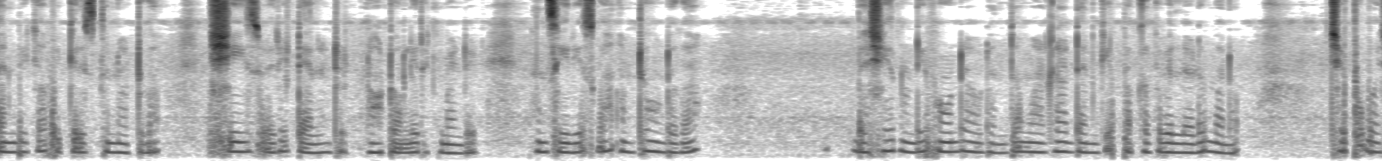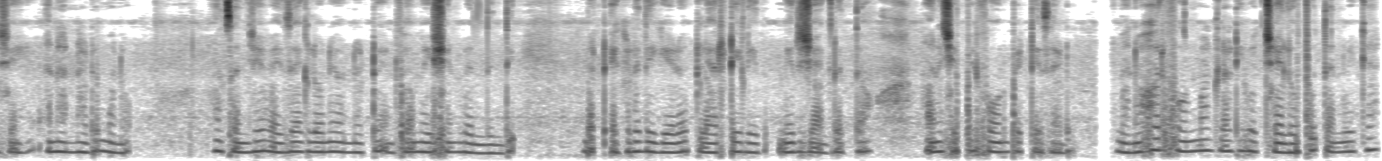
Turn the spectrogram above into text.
తన్విక విక్రిస్తున్నట్టుగా she is very talented not only recommended and సీరియస్గా అంటూ ఉండగా బషీర్ నుండి ఫోన్ రావడంతో మాట్లాడడానికి పక్కకు వెళ్ళాడు మను. చెప్పు బషీర్ అని అన్నాడు మను. ఆ సంజయ్ వైజాగ్లోనే ఉన్నట్టు ఇన్ఫర్మేషన్ వెళ్ళింది బట్ ఎక్కడ దిగాడో క్లారిటీ లేదు. మీరు జాగ్రత్త అని చెప్పి ఫోన్ పెట్టేశాడు. మనోహర్ ఫోన్ మాట్లాడి వచ్చేలోపు తన్విక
